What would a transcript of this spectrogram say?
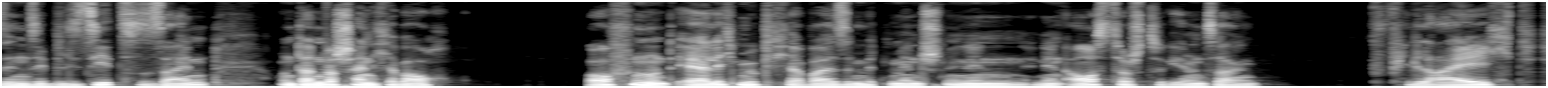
sensibilisiert zu sein und dann wahrscheinlich aber auch offen und ehrlich möglicherweise mit Menschen in den, in den Austausch zu gehen und sagen, vielleicht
